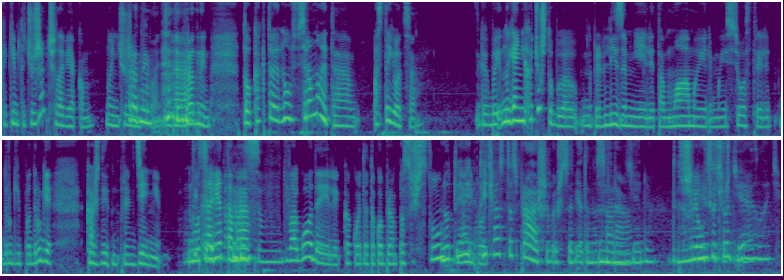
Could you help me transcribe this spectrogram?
каким-то чужим человеком, ну не чужим, родным, плане, да, родным, то как-то, ну, все равно это остается. Как бы, ну, я не хочу, чтобы, например, Лиза мне или там мама или мои сестры или другие подруги каждый, например, день ну, вот совет там раз в два года или какой-то такой прям по существу. Ну, ты, ты часто спрашиваешь совета на самом да. деле. Ты я учусь, что делать.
